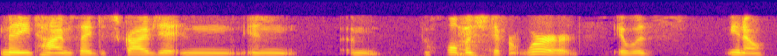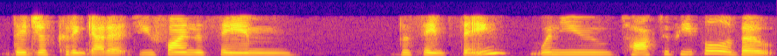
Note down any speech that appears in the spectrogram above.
many times I described it in, in um, a whole bunch of different words it was you know they just couldn't get it do you find the same the same thing when you talk to people about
